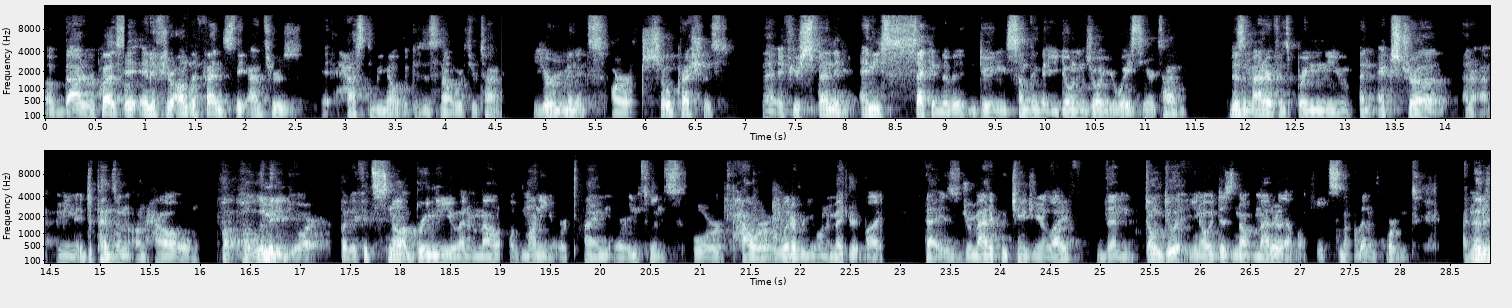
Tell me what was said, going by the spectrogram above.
of bad requests. And if you're on the fence the answer is it has to be no because it's not worth your time. Your minutes are so precious that if you're spending any second of it doing something that you don't enjoy, you're wasting your time. It doesn't matter if it's bringing you an extra. I, I mean, it depends on on how how limited you are. But if it's not bringing you an amount of money or time or influence or power or whatever you want to measure it by, that is dramatically changing your life, then don't do it. You know, it does not matter that much. It's not that important. Another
